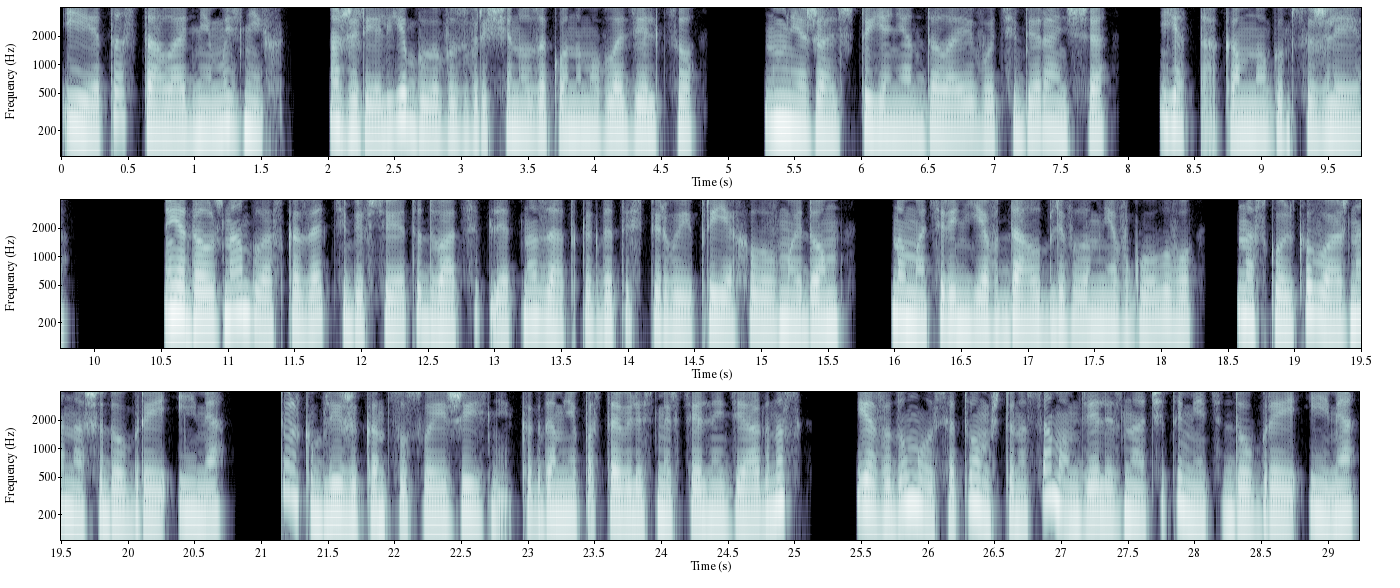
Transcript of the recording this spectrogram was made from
и это стало одним из них. Ожерелье было возвращено законному владельцу. Мне жаль, что я не отдала его тебе раньше. Я так о многом сожалею. Я должна была сказать тебе все это 20 лет назад, когда ты впервые приехала в мой дом, но мать Ренье вдалбливала мне в голову, насколько важно наше доброе имя. Только ближе к концу своей жизни, когда мне поставили смертельный диагноз, я задумалась о том, что на самом деле значит иметь доброе имя,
